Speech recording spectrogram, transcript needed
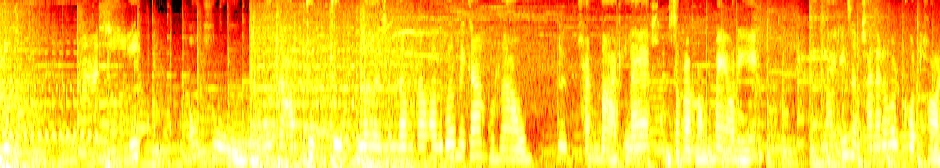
อยู่หน้านี้โอ้โหรับจุกๆเลยสำหรับรางวัล Super Mega ของเรา 1,000 บาทแรกของสำหรับน้องแมวนี้และที่สำคัญนะทุกคนกดถอน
